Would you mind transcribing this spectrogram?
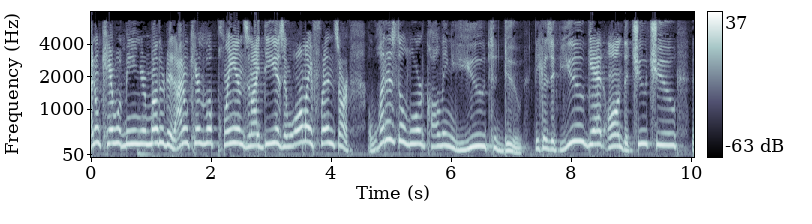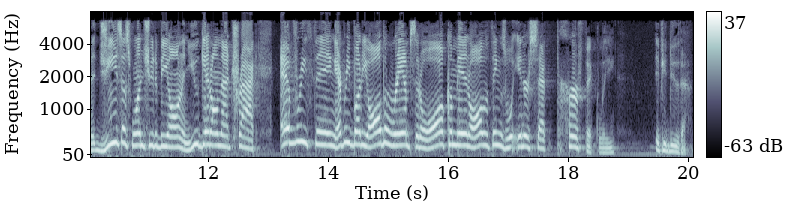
I don't care what me and your mother did. I don't care what plans and ideas and what all my friends are. What is the Lord calling you to do? Because if you get on the choo choo that Jesus wants you to be on and you get on that track, everything, everybody, all the ramps that'll all come in, all the things will intersect perfectly if you do that.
